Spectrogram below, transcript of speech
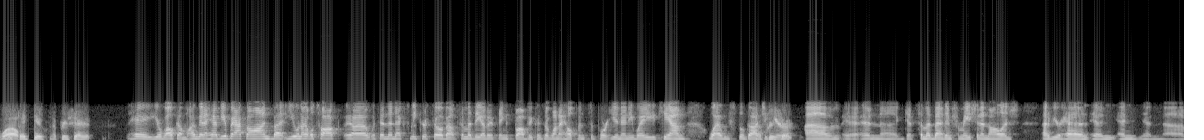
Wow. Thank you. I appreciate it. Hey, you're welcome. I'm going to have you back on, but you and I will talk uh, within the next week or so about some of the other things, Bob, because I want to help and support you in any way you can while we've still got I you here, um, and uh, get some of that information and knowledge out of your head and and and uh,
